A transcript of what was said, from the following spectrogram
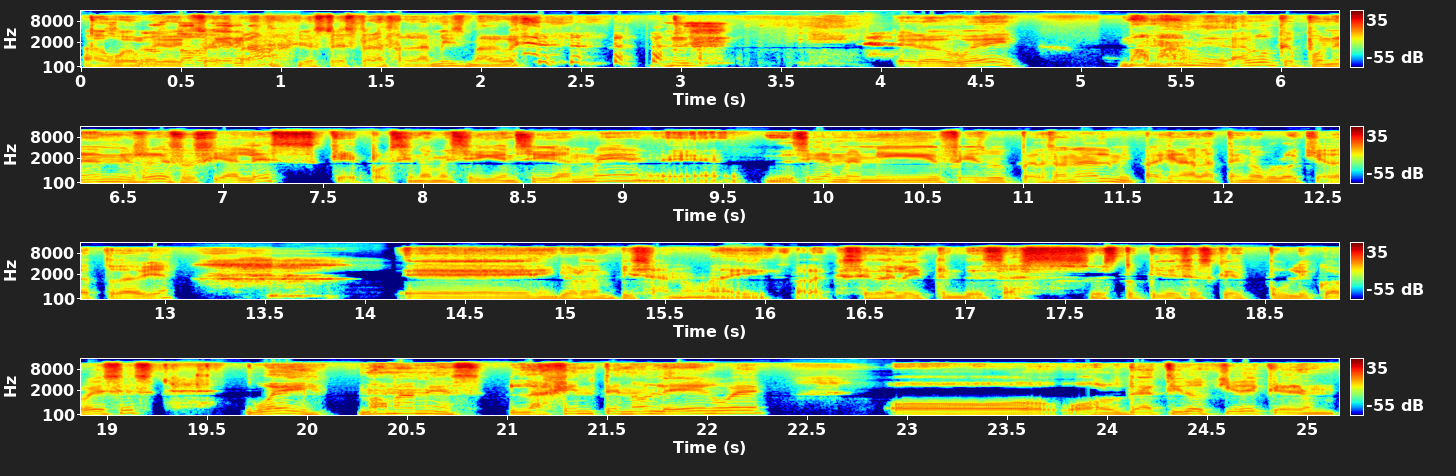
Ah, güey, nos yo, toque, estoy ¿no? yo estoy esperando la misma, güey. Pero, güey, no mames, algo que poner en mis redes sociales, que por si no me siguen, síganme. eh, síganme en mi Facebook personal, mi página la tengo bloqueada todavía. Eh, Jordan Pisano, ahí para que se deleiten de esas estupideces que publico a veces. Güey, no mames, la gente no lee, güey. O, de a tiro quiere que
